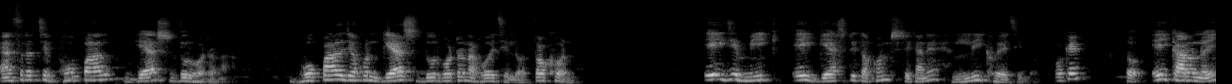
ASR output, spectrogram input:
অ্যান্সার হচ্ছে ভোপাল গ্যাস দুর্ঘটনা। ভোপাল যখন গ্যাস দুর্ঘটনা হয়েছিল তখন এই যে মিক, এই গ্যাসটি তখন সেখানে লিক হয়েছিল ওকে তো এই কারণেই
